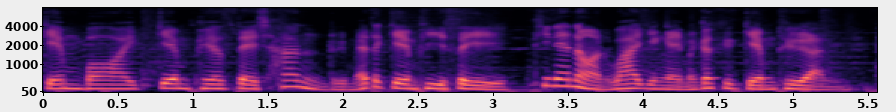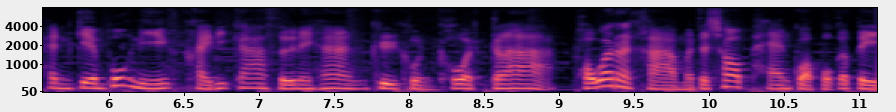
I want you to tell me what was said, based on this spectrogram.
เกม Boy เกม PlayStation หรือแม้แต่เกม PC ที่แน่นอนว่ายังไงมันก็คือเกมเถื่อน แผ่นเกมพวกนี้ใครที่กล้าซื้อในห้างคือคนโคตรกล้า เพราะว่าราคามันจะชอบแพงกว่าปกติ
